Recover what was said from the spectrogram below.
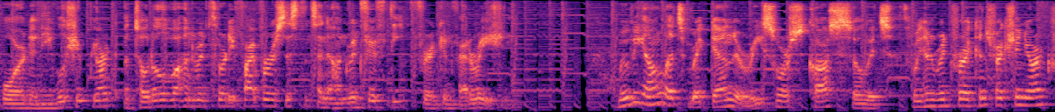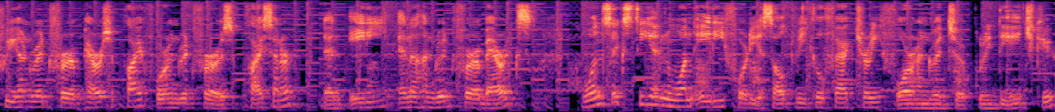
for the naval shipyard, a total of 135 for resistance and 150 for confederation. Moving on, let's break down the resource costs. So it's 300 for a construction yard, 300 for a power supply, 400 for a supply center, then 80 and 100 for a barracks, 160 and 180 for the assault vehicle factory, 400 to upgrade the HQ,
